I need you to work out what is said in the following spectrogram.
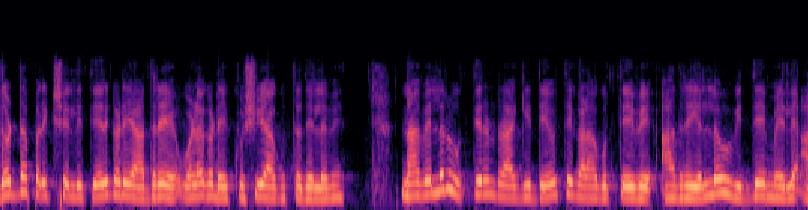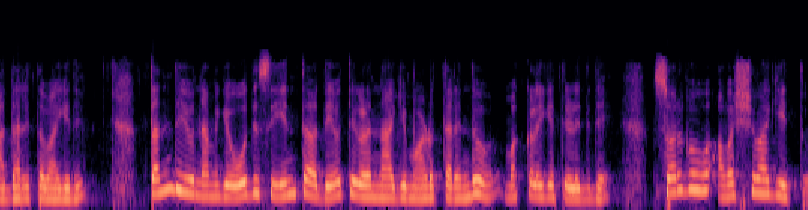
ದೊಡ್ಡ ಪರೀಕ್ಷೆಯಲ್ಲಿ ತೇರ್ಗಡೆಯಾದರೆ ಒಳಗಡೆ ಖುಷಿಯಾಗುತ್ತದೆಲ್ಲವೇ? ನಾವೆಲ್ಲರೂ ಉತ್ತೀರ್ಣರಾಗಿ ದೇವತೆಗಳಾಗುತ್ತೇವೆ, ಆದರೆ ಎಲ್ಲವೂ ವಿದ್ಯೆ ಮೇಲೆ ಆಧಾರಿತವಾಗಿದೆ. ತಂದೆಯು ನಮಗೆ ಓದಿಸಿ ಇಂಥ ದೇವತೆಗಳನ್ನಾಗಿ ಮಾಡುತ್ತಾರೆಂದು ಮಕ್ಕಳಿಗೆ ತಿಳಿದಿದೆ. ಸ್ವರ್ಗವು ಅವಶ್ಯವಾಗಿ ಇತ್ತು.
